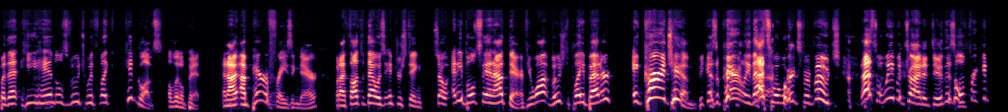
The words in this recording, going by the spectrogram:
but that he Mhm. handles Vooch with like kid gloves a little bit. And I, I'm paraphrasing there, but I thought that that was interesting. So, any Bulls fan out there, if you want Vooch to play better, encourage him because apparently that's what works for Vooch. That's what we've been trying to do this whole freaking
